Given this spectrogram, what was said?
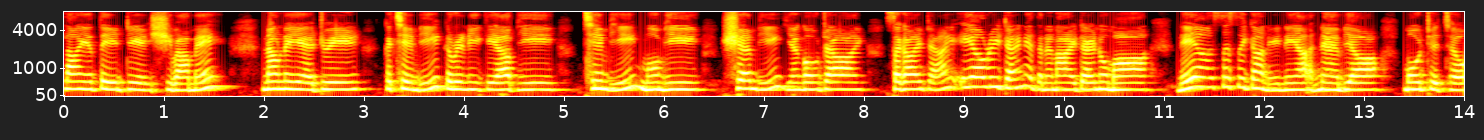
လှိုင်းအသေးတင်ရှိပါမယ်။နောက်နှစ်ရက်အတွင်းကချင်ပြည်ကရဏီကရပြည်ချင်းပြည်မွန်ပြည်ရှမ်းပြည်ရန်ကုန်တိုင်းစကိုင်းတိုင်းအေရရီတိုင်းနဲ့တနင်္သာရီတိုင်းတို့မှာနေရာဆက်စိတ်ကနေနေရာအနှံ့ပြားမိုးထချုံ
